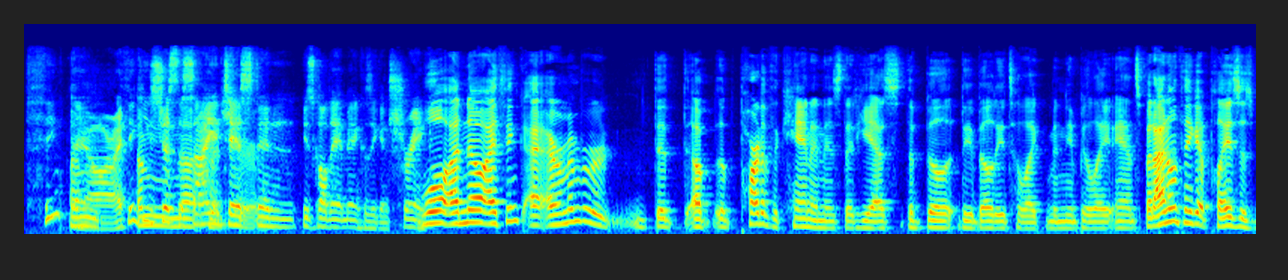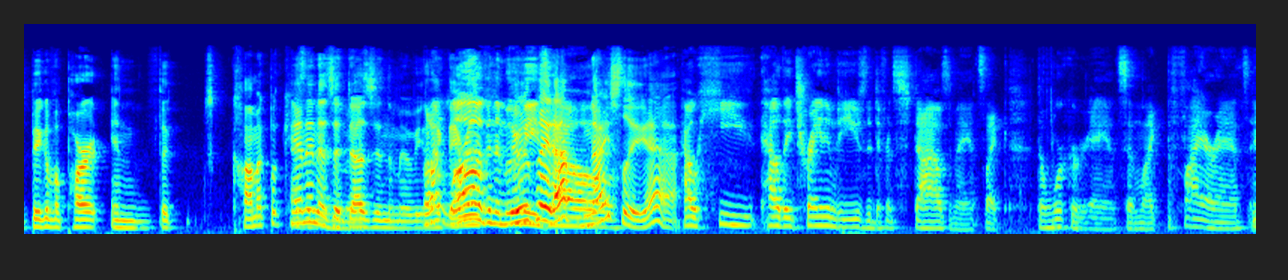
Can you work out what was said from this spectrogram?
think they are. I think I'm he's just a scientist sure. and he's called Ant Man because he can shrink. Well, uh, no, I think I, I remember that uh, the part of the canon is that he has the bil- the ability to like manipulate ants, but I don't think it plays as big of a part in the comic book canon does as, it the does in the movie. But I like, they love really, in the they really played how- up nicely. Yeah. how he how they train him to use the different styles of ants, like the worker ants and like the fire ants and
